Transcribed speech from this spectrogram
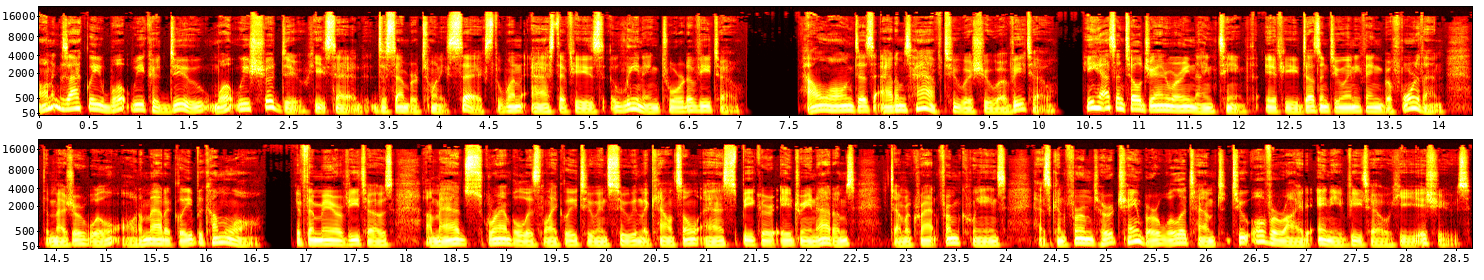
on exactly what we could do, what we should do, he said December 26th when asked if he's leaning toward a veto. How long does Adams have to issue a veto? He has until January 19th. If he doesn't do anything before then, the measure will automatically become law. If the mayor vetoes, a mad scramble is likely to ensue in the council as Speaker Adrienne Adams, Democrat from Queens, has confirmed her chamber will attempt to override any veto he issues.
